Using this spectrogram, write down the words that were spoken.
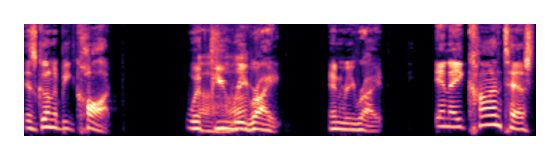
is going to be caught if you Uh-huh. rewrite and rewrite. In a contest,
